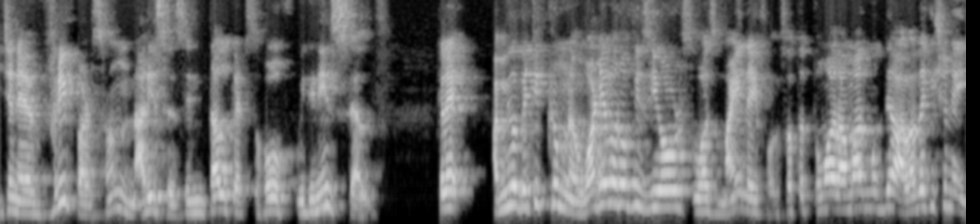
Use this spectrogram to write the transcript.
Each and every person nourishes inculcates hope within his self তাহলে আমিও ব্যতিক্রম নয় whatever of is yours was my life also অর্থাৎ তোমার আমার মধ্যে আলাদা কিছু নেই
